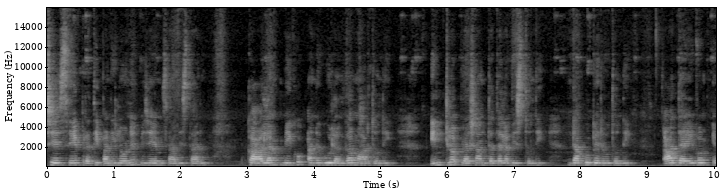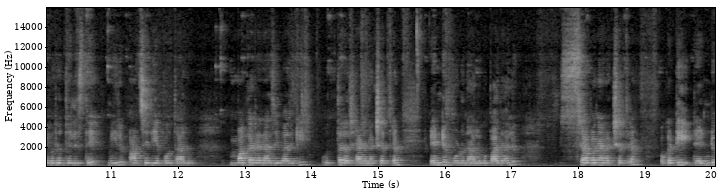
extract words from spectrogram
చేసే ప్రతి పనిలోనే విజయం సాధిస్తారు. కాలం మీకు అనుకూలంగా మారుతుంది. ఇంట్లో ప్రశాంతత లభిస్తుంది. డబ్బు పెరుగుతుంది. ఆ దైవం ఎవరో తెలిస్తే మీరు ఆశ్చర్యపోతారు. మకర రాశి వారికి ఉత్తర ఉత్తరాషాఢ నక్షత్రం రెండు మూడు నాలుగు పాదాలు శ్రవణ నక్షత్రం ఒకటి రెండు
